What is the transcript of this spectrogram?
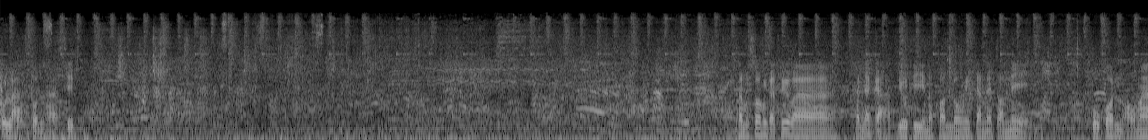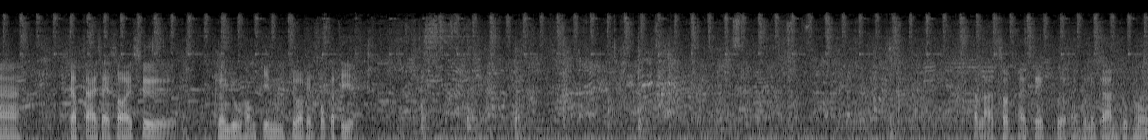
กุหลาบต้นหาซิบท่านผู้ชมก็ถือว่าบรรยากาศอยู่ที่นครหลวงเวียงจันทร์ในตอนนี้ ผู้คนออกมาจับจ่ายใส่ซอยซื้อเครื่องอยู่ของกินถือว่าเป็นปกติตลาดสดไฮเทคเปิดให้บริการทุกเมื้อ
